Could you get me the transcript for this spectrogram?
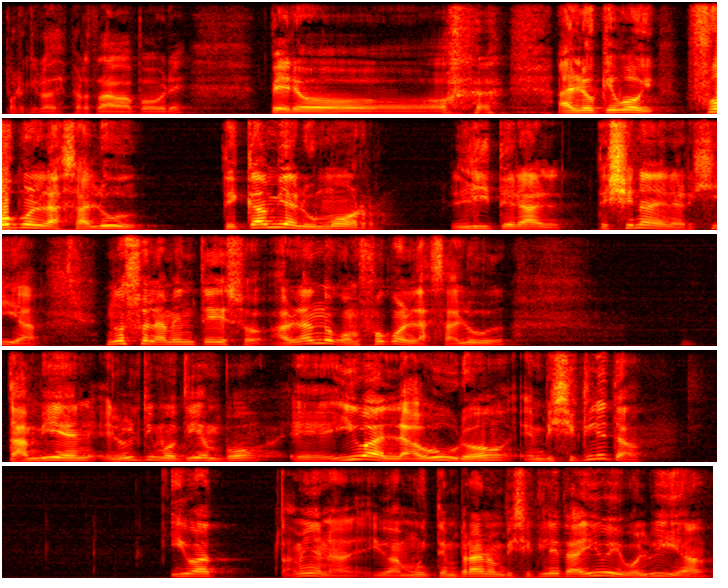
porque lo despertaba, pobre. Pero a lo que voy, foco en la salud, te cambia el humor, literal, te llena de energía. No solamente eso, hablando con foco en la salud, también el último tiempo eh, iba al laburo en bicicleta. Iba también, iba muy temprano en bicicleta, iba y volvía.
